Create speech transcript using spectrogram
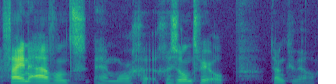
fijne avond en morgen gezond weer op. Dank u wel.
